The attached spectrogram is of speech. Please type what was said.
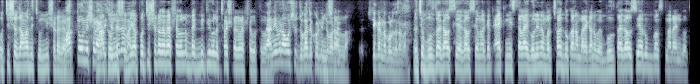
পঁচিশশো জামা দিচ্ছি উনিশশো টাকা মাত্র 1900 টাকা মাত্র দিচ্ছেন তাই উনিশশো তো ভাই? নিয়ে পঁচিশশো টাকা ব্যবসা করলে ব্যাগ বিক্রি করলে ছয়শো টাকা ব্যবসা করতে পারবেন। নিবেন অবশ্যই যোগাযোগ করে নিতে পারবেন। ইনশাআল্লাহ। ঠিকানা বলে দেন আমার হচ্ছে বুলতা গাউসিয়া গাউসিয়া মার্কেট এক নিচতলায় গলি নাম্বার ছয় দোকান নাম্বার একানব্বই বুলতা গাউসিয়া রূপগঞ্জ নারায়ণগঞ্জ।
